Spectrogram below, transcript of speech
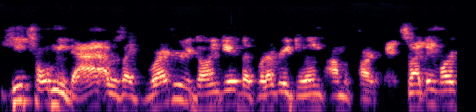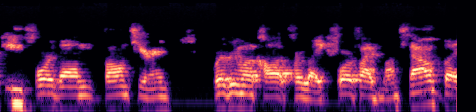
he told me that, I was like, wherever you're going, dude, like whatever you're doing, I'm a part of it. So I've been working for them, volunteering, whatever you want to call it, for like four or five months now. But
